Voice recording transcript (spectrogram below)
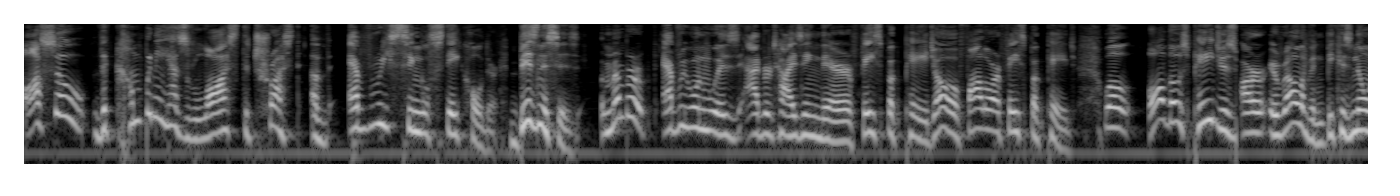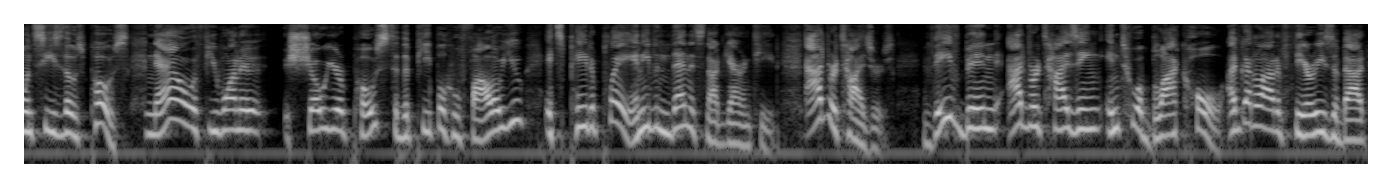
Also, the company has lost the trust of every single stakeholder. Businesses, remember everyone was advertising their Facebook page. Oh, follow our Facebook page. Well, all those pages are irrelevant because no one sees those posts. Now, if you want to show your posts to the people who follow you, it's pay to play. And even then, it's not guaranteed. Advertisers, they've been advertising into a black hole. I've got a lot of theories about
